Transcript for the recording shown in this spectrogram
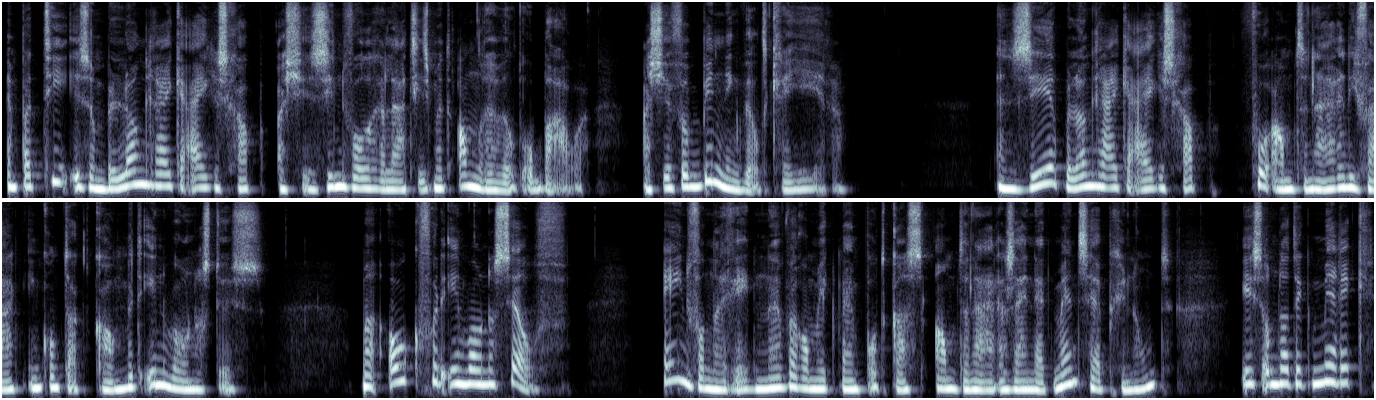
Empathie is een belangrijke eigenschap als je zinvolle relaties met anderen wilt opbouwen, als je verbinding wilt creëren. Een zeer belangrijke eigenschap voor ambtenaren die vaak in contact komen met inwoners dus. Maar ook voor de inwoners zelf. Een van de redenen waarom ik mijn podcast Ambtenaren zijn net mensen heb genoemd, is omdat ik merk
